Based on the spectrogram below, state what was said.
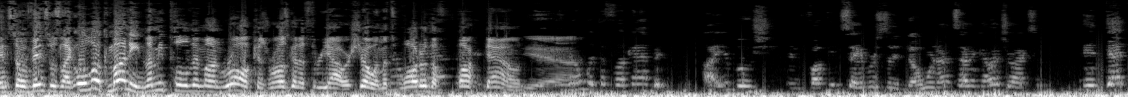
And so Vince was like, "Oh look, money! Let me pull them on Raw because Raw's got a three hour show, and let's water the fuck down." Yeah. You Yeah. know what the fuck happened? Hayabushi and fucking Sabre said, no, we're not signing contracts. and that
